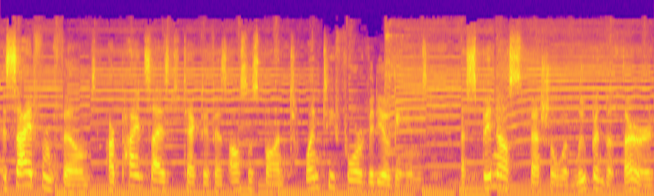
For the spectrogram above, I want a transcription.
Aside from films, our pint-sized detective has also spawned 24 video games, a spin-off special with Lupin III,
